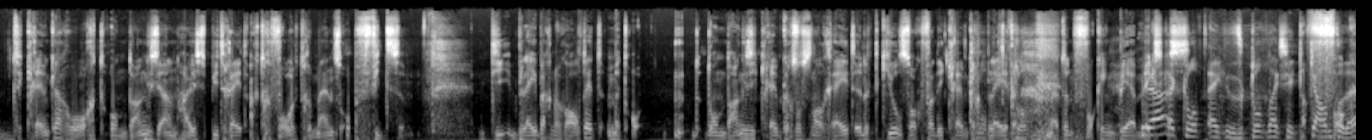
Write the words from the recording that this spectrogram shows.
de crèmekar wordt, ondanks die aan een high-speed rijdt, achtervolgd door mensen op fietsen. Die blijkbaar nog altijd met... Ondanks die crèmekar zo snel rijdt, in het kielzog van die crèmekar blijven. Met een fucking BMX. ja, dat klopt echt. Dat klopt langs geen kanten, hè.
